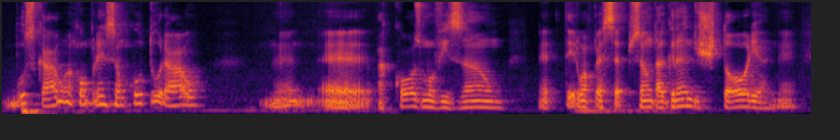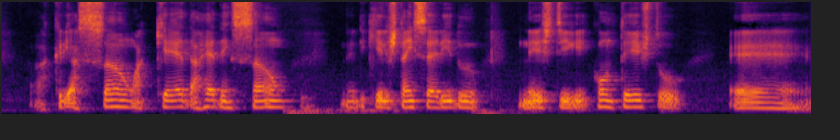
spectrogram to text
buscar uma compreensão cultural, né, é, a cosmovisão, né, ter uma percepção da grande história, né, a criação, a queda, a redenção, né, de que ele está inserido neste contexto é,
